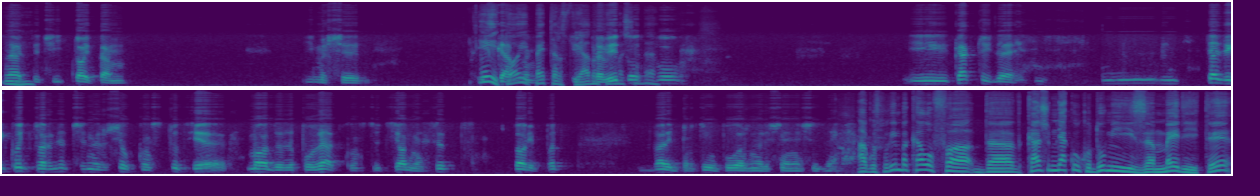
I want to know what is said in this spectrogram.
Знаете, че и той там имаше и той, и Петър Стоянов. Имаше, да. И както и да е. Тези, които твърдят, че нарушил Конституция, могат да заповядат Конституционния съд втори път едва ли противоположно решение ще вземе. А господин Бакалов, да кажем няколко думи и за медиите.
